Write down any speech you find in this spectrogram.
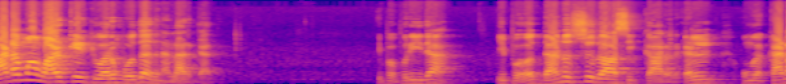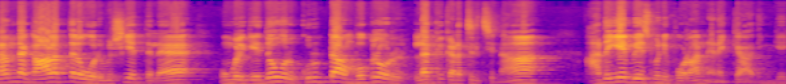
படமாக வாழ்க்கைக்கு வரும்போது அது நல்லா இருக்காது. இப்போ புரியுதா? இப்போது தனுசு ராசிக்காரர்கள் உங்கள் கடந்த காலத்தில் ஒரு விஷயத்தில் உங்களுக்கு ஏதோ ஒரு குருட்டாம் போக்கில் ஒரு லக்கு கிடச்சிருச்சுன்னா அதையே பேஸ் பண்ணி போகலான்னு நினைக்காதீங்க.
